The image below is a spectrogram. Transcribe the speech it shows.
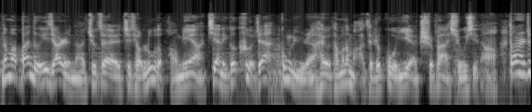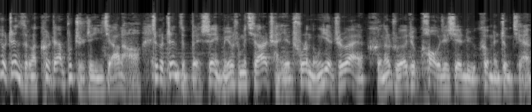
那么班德一家人呢，就在这条路的旁边啊，建了一个客栈，供旅人还有他们的马在这过夜、吃饭、休息的啊。当然，这个镇子呢，客栈不止这一家了啊。这个镇子本身也没有什么其他的产业，除了农业之外，可能主要就靠这些旅。客们挣钱，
